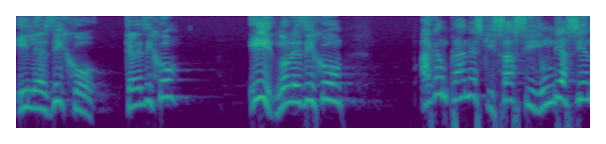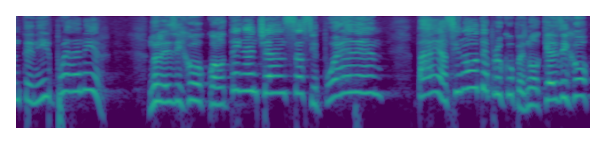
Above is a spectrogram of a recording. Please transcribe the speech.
Y les dijo, ¿qué les dijo? Y no les dijo, hagan planes quizás si un día sienten ir, pueden ir. No les dijo, cuando tengan chance, si pueden, vayan, si no, no te preocupes. No, ¿qué les dijo?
